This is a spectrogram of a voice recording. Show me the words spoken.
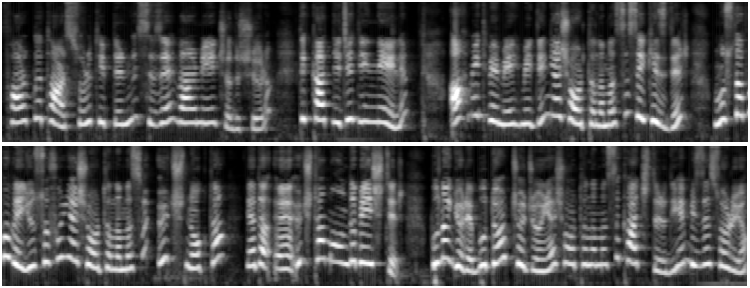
farklı tarz soru tiplerini size vermeye çalışıyorum. Dikkatlice dinleyelim. Ahmet ve Mehmet'in yaş ortalaması 8'dir. Mustafa ve Yusuf'un yaş ortalaması 3 nokta ya da 3 tam onda 5'tir. Buna göre bu 4 çocuğun yaş ortalaması kaçtır diye bize soruyor.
